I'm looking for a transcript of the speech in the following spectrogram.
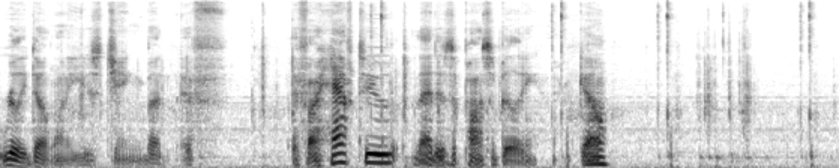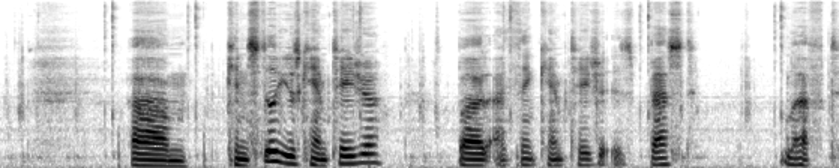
really don't want to use Jing but if if I have to that is a possibility There we go. Um, can still use Camtasia, but I think Camtasia is best left.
